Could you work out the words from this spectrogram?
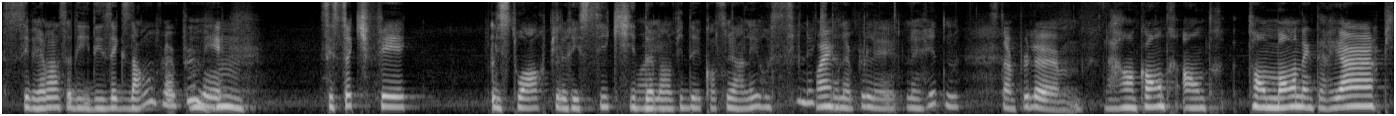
C'est vraiment ça, des, des, exemples un peu, mais mm-hmm. c'est ça qui fait l'histoire puis le récit qui donne envie de continuer à lire aussi, là, qui donne un peu le, le rythme. C'est un peu le, la rencontre entre ton monde intérieur puis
